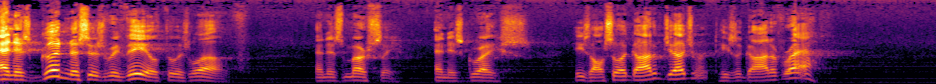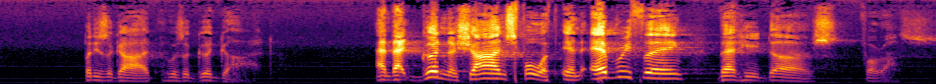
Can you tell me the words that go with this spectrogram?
And His goodness is revealed through His love and His mercy and His grace. He's also a God of judgment, He's a God of wrath. But He's a God who is a good God. And that goodness shines forth in everything that He does for us.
